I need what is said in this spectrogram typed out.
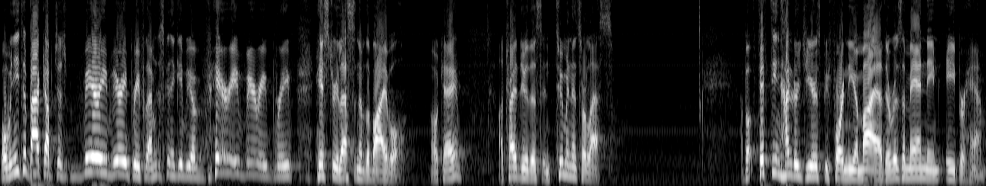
Well, we need to back up just very, very briefly. I'm just going to give you a very, very brief history lesson of the Bible, okay? I'll try to do this in two minutes or less. About 1,500 years before Nehemiah, there was a man named Abraham.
